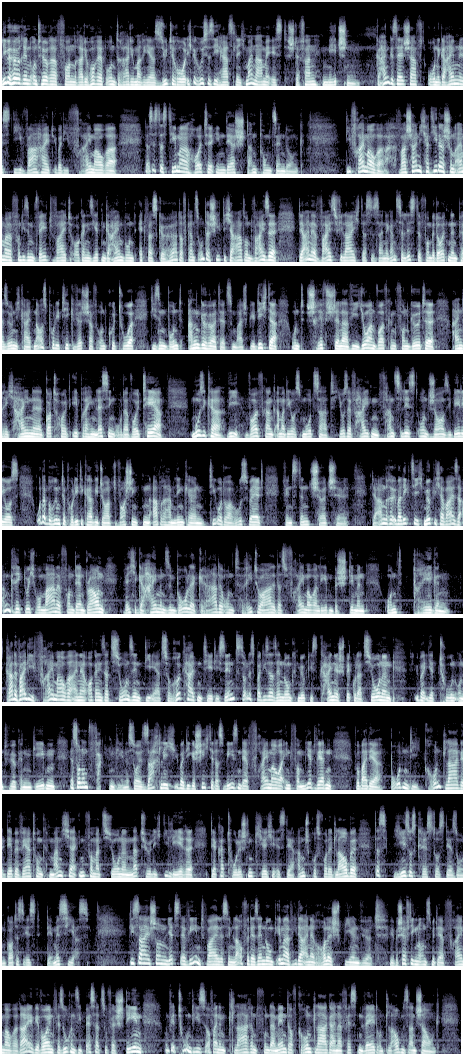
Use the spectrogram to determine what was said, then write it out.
Liebe Hörerinnen und Hörer von Radio Horeb und Radio Maria Südtirol, ich begrüße Sie herzlich. Mein Name ist Stefan Mädchen. Geheimgesellschaft ohne Geheimnis, die Wahrheit über die Freimaurer. Das ist das Thema heute in der Standpunktsendung. Die Freimaurer. Wahrscheinlich hat jeder schon einmal von diesem weltweit organisierten Geheimbund etwas gehört, auf ganz unterschiedliche Art und Weise. Der eine weiß vielleicht, dass es eine ganze Liste von bedeutenden Persönlichkeiten aus Politik, Wirtschaft und Kultur diesem Bund angehörte. Zum Beispiel Dichter und Schriftsteller wie Johann Wolfgang von Goethe, Heinrich Heine, Gotthold Ebrahim Lessing oder Voltaire. Musiker wie Wolfgang Amadeus Mozart, Joseph Haydn, Franz Liszt und Jean Sibelius oder berühmte Politiker wie George Washington, Abraham Lincoln, Theodore Roosevelt, Winston Churchill. Der andere überlegt sich möglicherweise angeregt durch Romane von Dan Brown, welche geheimen Symbole, Grade und Rituale das Freimaurerleben bestimmen und prägen. Gerade weil die Freimaurer eine Organisation sind, die eher zurückhaltend tätig sind, soll es bei dieser Sendung möglichst keine Spekulationen über ihr Tun und Wirken geben. Es soll um Fakten gehen. Es soll sachlich über die Geschichte, das Wesen der Freimaurer informiert werden, wobei der Boden die Grundlage der Bewertung mancher Informationen natürlich die Lehre der katholischen Kirche ist, der anspruchsvolle Glaube, dass Jesus Christus der Sohn Gottes ist, der Messias. Dies sei schon jetzt erwähnt, weil es im Laufe der Sendung immer wieder eine Rolle spielen wird. Wir beschäftigen uns mit der Freimaurerei, wir wollen versuchen, sie besser zu verstehen und wir tun dies auf einem klaren Fundament, auf Grundlage einer festen Welt- und Glaubensanschauung.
